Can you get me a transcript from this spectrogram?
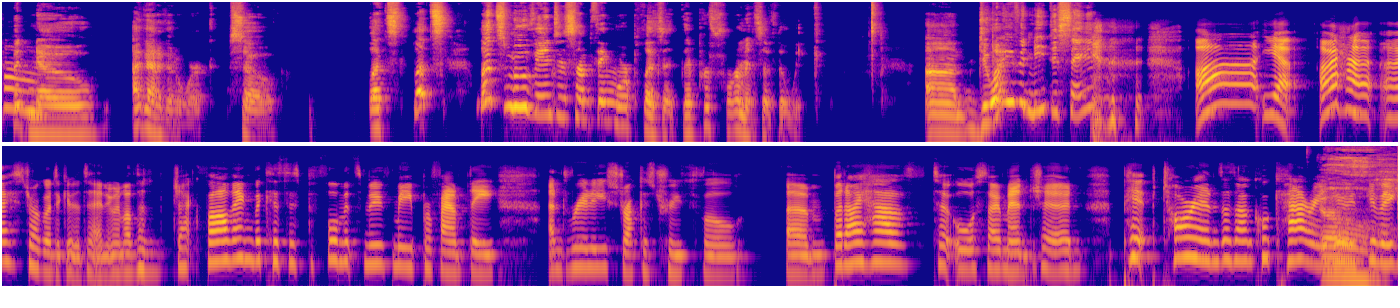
But no, I gotta go to work. So let's let's let's move into something more pleasant. The performance of the week. Um, do I even need to say it? Ah, yeah. I had I struggled to give it to anyone other than Jack Farthing because his performance moved me profoundly and really struck as truthful. Um, but I have to also mention Pip Torrens as Uncle Cary, who is Oh. giving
